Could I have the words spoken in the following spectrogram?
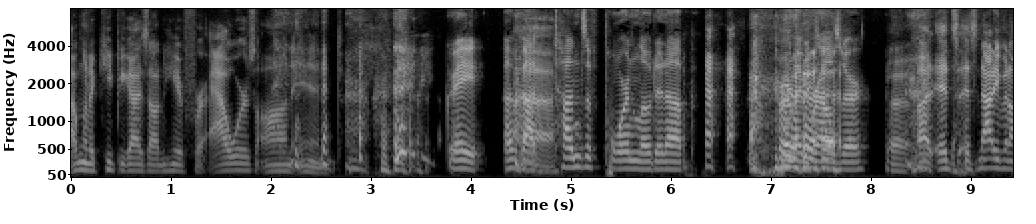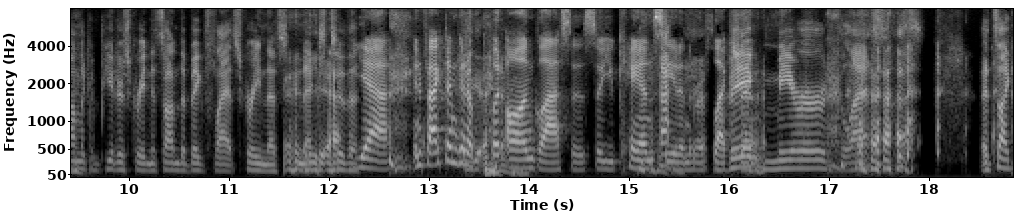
I'm going to keep you guys on here for hours on end. Great. I've got Uh. tons of porn loaded up for my browser. Uh, it's it's not even on the computer screen; it's on the big flat screen that's next Yeah. to the Yeah. In fact, I'm going to put on glasses so you can see it in the reflection. big mirrored glasses. it's like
